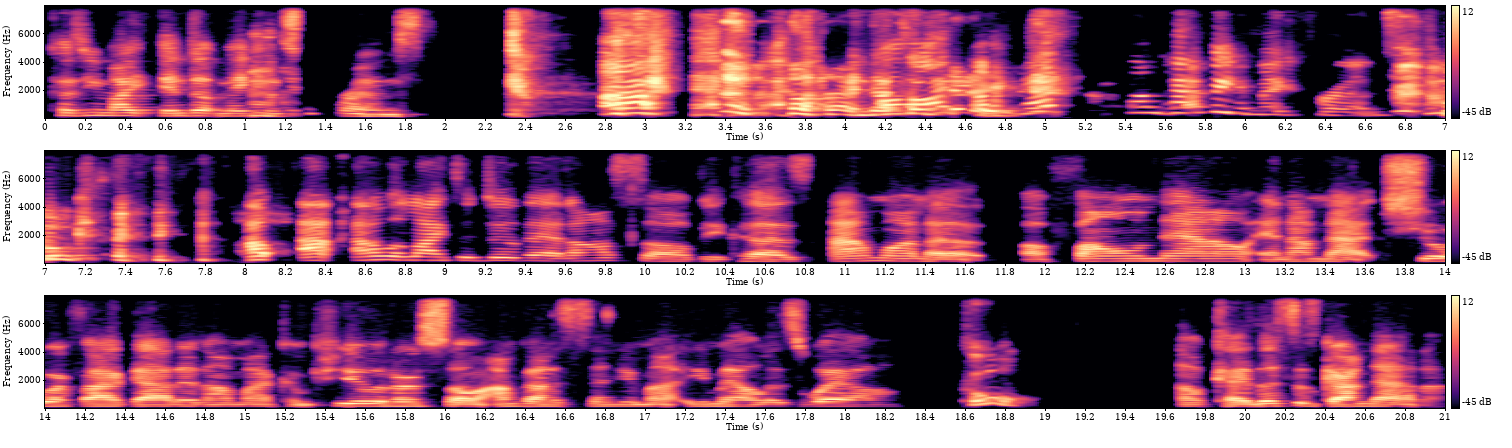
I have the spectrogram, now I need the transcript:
Because you might end up making some friends. Uh, and that's oh, okay. I, I'm happy to make friends. okay. I, I, I, would like to do that also because I'm on a, a phone now and I'm not sure if I got it on my computer. So I'm going to send you my email as well. Cool. Okay, this is Garnetta.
